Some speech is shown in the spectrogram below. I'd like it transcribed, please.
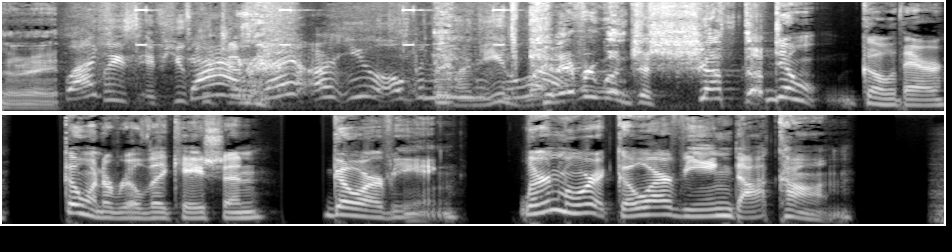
All right. What? Please, if you Dad, could just- why aren't you opening I the need- door? Can everyone just shut the. Don't go there. Go on a real vacation. Go RVing. Learn more at GoRVing.com. It's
